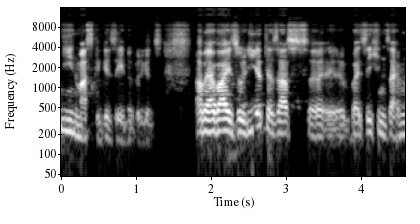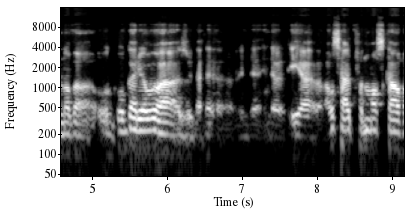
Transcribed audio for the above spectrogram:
nie eine Maske gesehen übrigens. Aber er war isoliert, er saß äh, bei sich in seinem Nova Ogarjowa, also in der, in, der, in der eher außerhalb von Moskau,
